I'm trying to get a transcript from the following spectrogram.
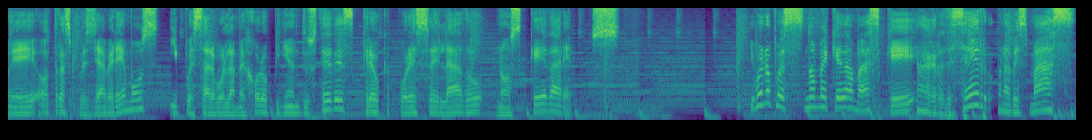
Eh, otras pues ya veremos y pues salvo la mejor opinión de ustedes, creo que por ese lado nos quedaremos. Y bueno, pues no me queda más que agradecer una vez más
